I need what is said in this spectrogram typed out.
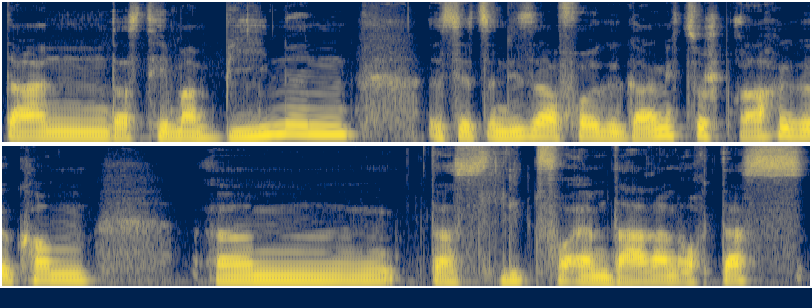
Dann das Thema Bienen ist jetzt in dieser Folge gar nicht zur Sprache gekommen. Ähm, das liegt vor allem daran, auch das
